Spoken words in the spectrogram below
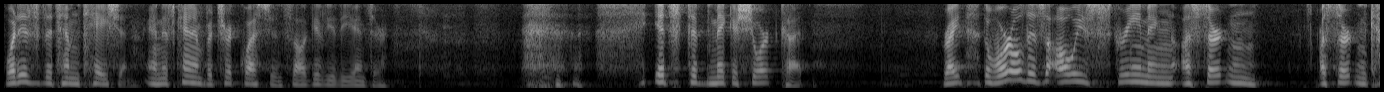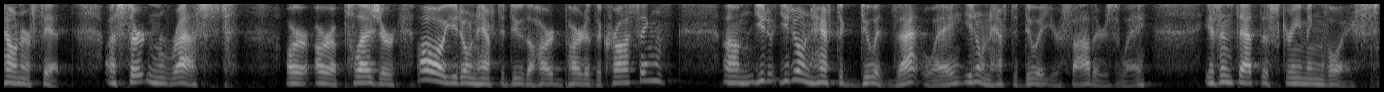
what is the temptation? And it's kind of a trick question, so I'll give you the answer. it's to make a shortcut, right? The world is always screaming a certain, a certain counterfeit, a certain rest, or, or a pleasure. Oh, you don't have to do the hard part of the crossing. Um, you, you don't have to do it that way. You don't have to do it your father's way Isn't that the screaming voice?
